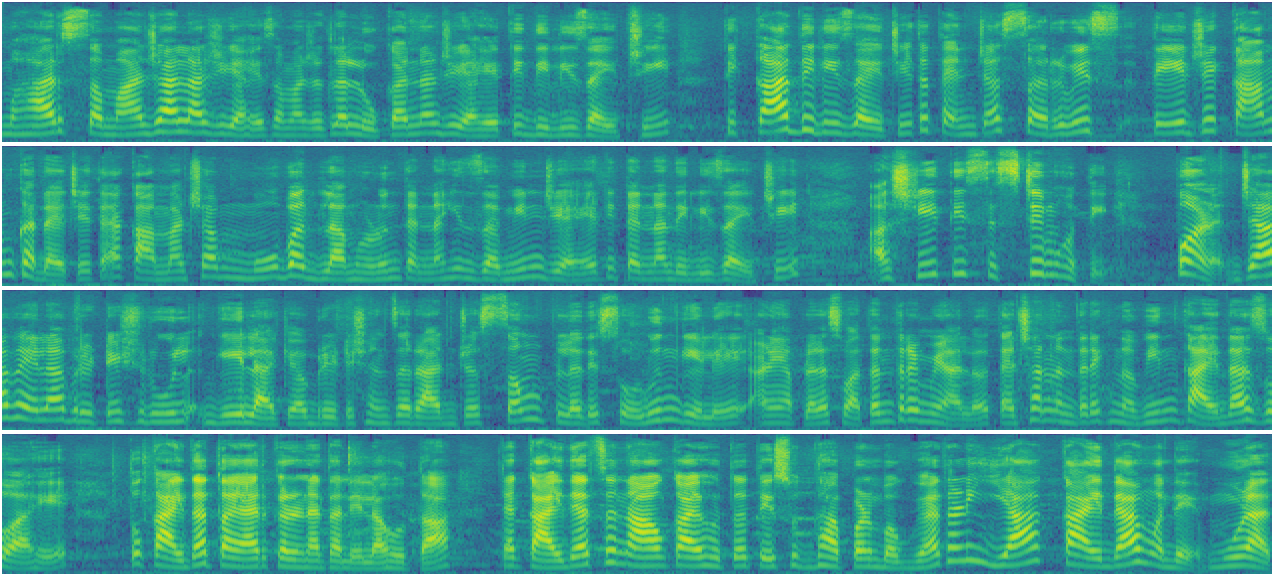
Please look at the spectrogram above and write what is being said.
महार समाजाला जी आहे समाजातल्या लोकांना जी आहे ती दिली जायची. ती का दिली जायची? तर त्यांच्या सर्व्हिस ते जे काम करायचे त्या कामाच्या मोबदला म्हणून त्यांना ही जमीन जी आहे ती त्यांना दिली जायची. अशी ती सिस्टीम होती. पण ज्या वेळेला ब्रिटिश रूल गेला किंवा ब्रिटिशांचं राज्य संपलं ते सोडून गेले आणि आपल्याला स्वातंत्र्य मिळालं त्याच्यानंतर एक नवीन कायदा जो आहे तो कायदा तयार करण्यात आलेला होता. त्या कायद्याचं नाव काय होतं ते सुद्धा आपण बघूयात. आणि या कायद्यामध्ये मुळात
